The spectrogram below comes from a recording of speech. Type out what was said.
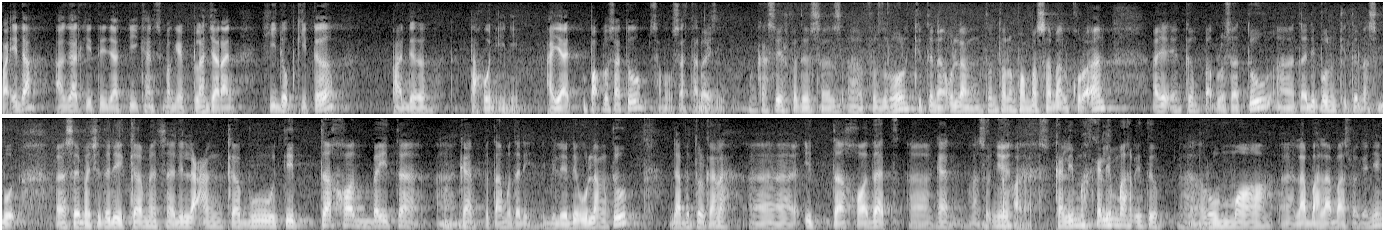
faedah agar kita jadikan sebagai pelajaran hidup kita pada tahun ini ayat 41 sama Ustaz Tarmizi. Terima kasih kepada Ustaz uh, Fazrul. Kita nak ulang tuan-tuan dan puan-puan sahabat Al-Quran ayat yang ke-41 uh, tadi pun kita nak sebut uh, saya baca tadi kamathalil ankabuti takhad baita uh, hmm. kan pertama tadi bila dia ulang tu dah betulkanlah uh, ittakhadat uh, kan maksudnya kalimah-kalimah itu uh, rumah uh, labah-labah sebagainya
